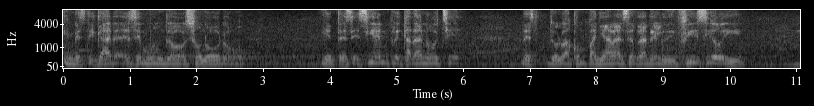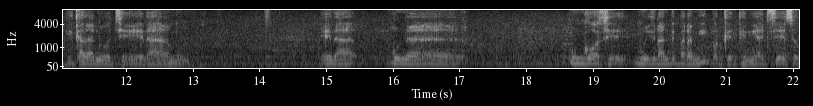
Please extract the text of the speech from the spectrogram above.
investigara ese mundo sonoro. Y entonces siempre, cada noche, yo lo acompañaba a cerrar el edificio y, cada noche era, era una, un goce muy grande para mí porque tenía acceso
